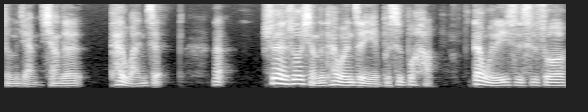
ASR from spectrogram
怎么讲？想得太完整。那虽然说想得太完整也不是不好，但我的意思是说，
